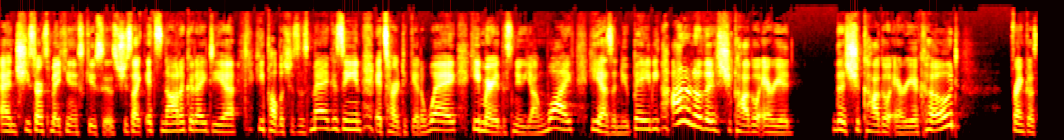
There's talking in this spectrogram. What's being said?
and she starts making excuses. She's like, it's not a good idea. He publishes his magazine. It's hard to get away. He married this new young wife. He has a new baby. I don't know the Chicago area, the Chicago area code. Frank goes,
